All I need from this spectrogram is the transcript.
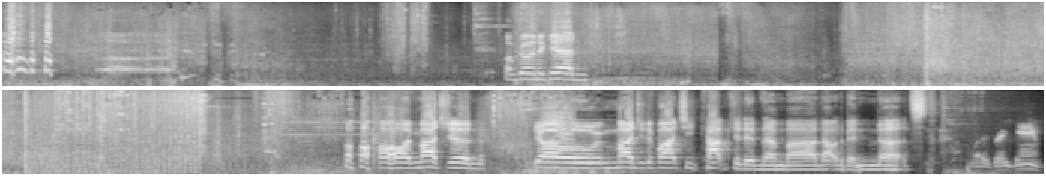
I'm going again. Oh, imagine. Yo, imagine if I actually captured him then, man. That would have been nuts. What a great game.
